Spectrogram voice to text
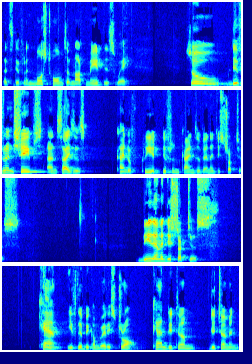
that's different. Most homes are not made this way. So, different shapes and sizes kind of create different kinds of energy structures. These energy structures can, if they become very strong, can determine, determine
